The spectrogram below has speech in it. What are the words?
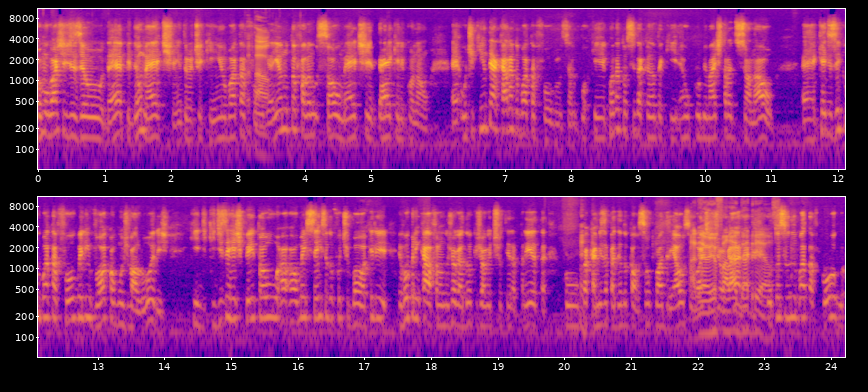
Como gosta de dizer o Depp, deu match entre o Tiquinho e o Botafogo. Total. Aí eu não tô falando só o match técnico, não. É, o Tiquinho tem a cara do Botafogo, Luciano, porque quando a torcida canta que é o clube mais tradicional, é, quer dizer que o Botafogo ele invoca alguns valores que, que dizem respeito ao, a, a, uma essência do futebol. Aquele, eu vou brincar falando do jogador que joga de chuteira preta, com, com a camisa para dentro do calção, que o Adrielson gosta de jogar. Né? O torcedor do Botafogo,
